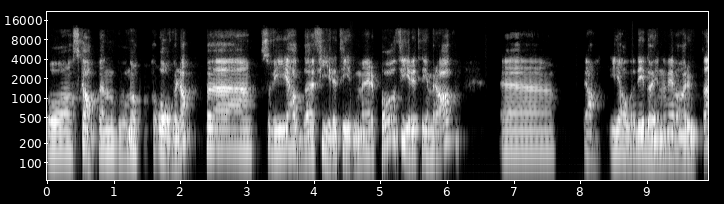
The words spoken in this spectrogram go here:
å skape en god nok overlapp. Så vi hadde fire timer på, fire timer av. Ja, i alle de døgnene vi var ute.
